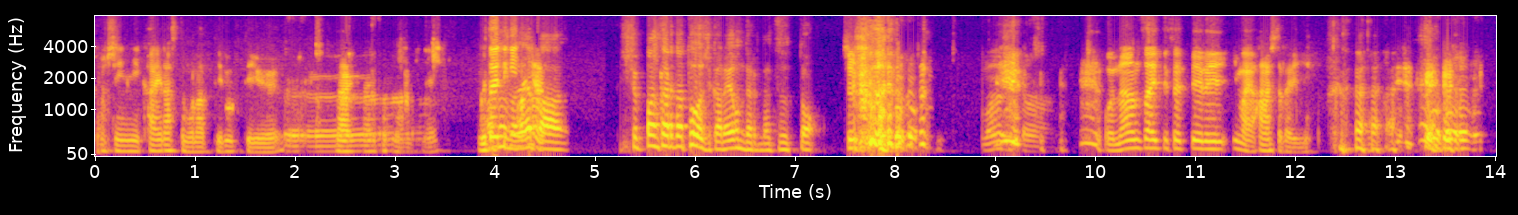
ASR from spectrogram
初心に帰らせてもらっているっていう、ななることなんですね。具体的にやっぱ、出版された当時から読んでるんだ、ずっと。出版された マジか。もう何歳って設定で今話したらいい。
